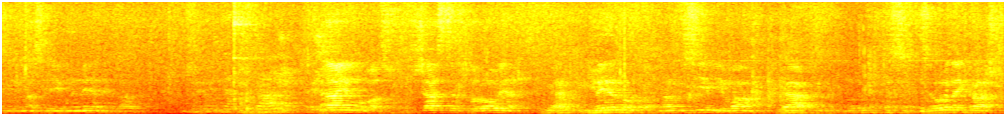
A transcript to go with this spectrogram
Сесії у нас є іменини. Вітаємо вас. Щастя, здоров'я, миру нам всім і вам. Всього найкращого.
